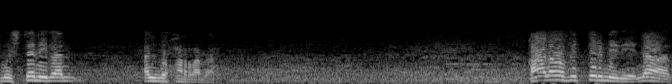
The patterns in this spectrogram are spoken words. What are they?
مجتنبا المحرمات. قال وفي الترمذي نعم.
